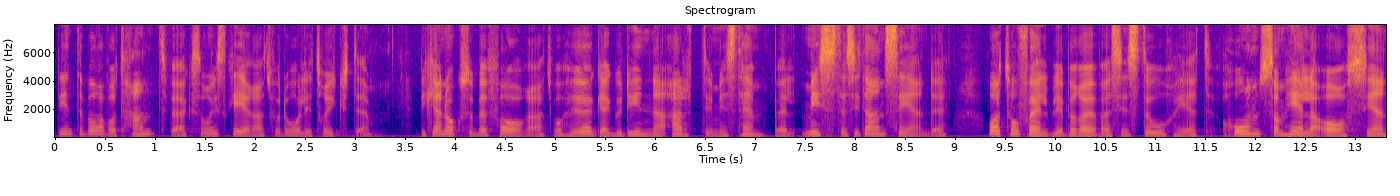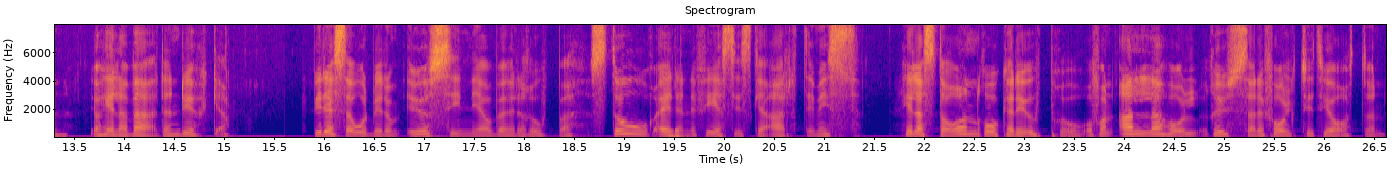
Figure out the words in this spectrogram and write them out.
Det är inte bara vårt hantverk som riskerar att få dåligt rykte. Vi kan också befara att vår höga gudinna Artemis tempel mister sitt anseende och att hon själv blir berövad sin storhet, hon som hela Asien, ja hela världen dyrkar. Vid dessa ord blev de ursinniga och började ropa Stor är den efesiska Artemis. Hela stan råkade i uppror och från alla håll rusade folk till teatern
